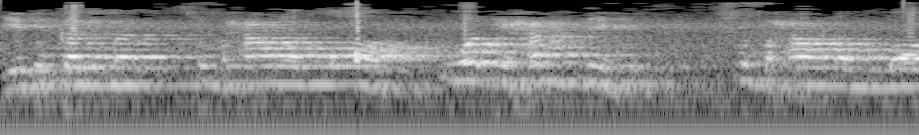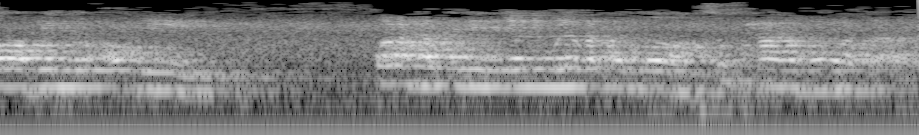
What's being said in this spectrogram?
Yaitu kalimat subhanallah wa bihamdih subhanallahil azim. Para hadirin yang dimuliakan Allah Subhanahu wa taala.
